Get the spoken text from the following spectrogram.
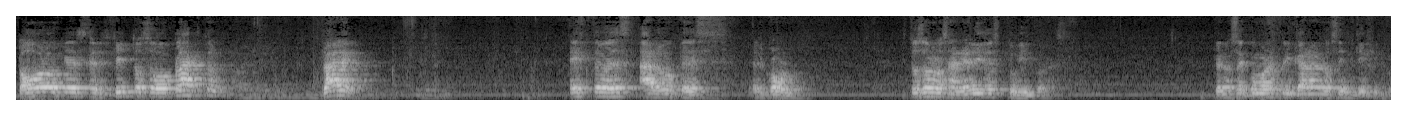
Todo lo que es el fitozooplancton. Dale. Esto es algo que es el colmo. Estos son los anélidos tubícolas. Que no sé cómo lo explicarán los científicos.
